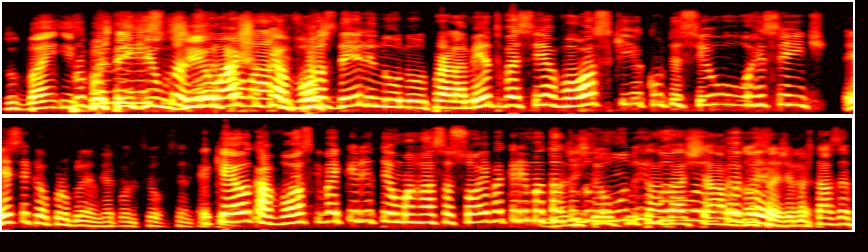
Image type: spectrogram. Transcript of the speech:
tudo bem, e depois tem é que eleger. mano. Eu acho lá, que a depois- voz dele no, no parlamento vai ser a voz que aconteceu recente. Esse é que é o problema. que aconteceu recentemente? É que é a voz que vai querer ter uma raça só e vai querer matar mas todo é mundo. tu e estás a achar, tá mas, ou seja, mas estás a,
